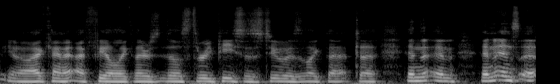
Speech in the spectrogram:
You know, I kind of I feel like there's those three pieces too. Is like that, uh, and the, and and in, uh,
